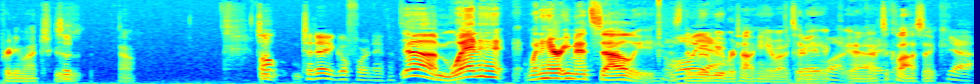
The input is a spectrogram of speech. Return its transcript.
Pretty much. So- oh. So Well, today, go for it, Nathan. Um, when when Harry met Sally is Oh, the movie yeah. we're talking about today. one, Yeah, it's a one. classic. Yeah,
